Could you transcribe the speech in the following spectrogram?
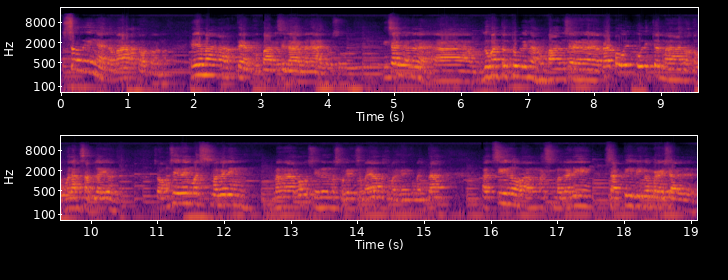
So yun nga, no, mga katoto, no? Yan yung mga karakter kung paano sila manalo. So, minsan ano na, uh, lumantugtugin na kung paano sila nanalo. Pero paulit-ulit yun mga katoto, walang sablay yun. So kung sino yung mas magaling mga ako, sino yung mas magaling sumayaw, mas magaling kumanta, at sino ang mas magaling sa TV commercial,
